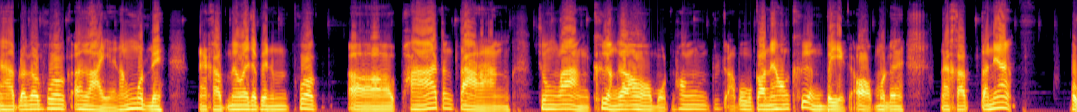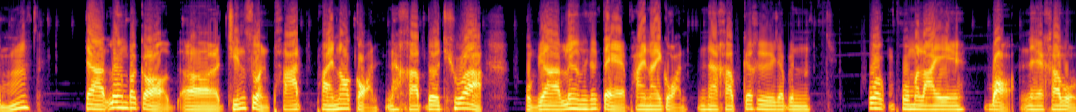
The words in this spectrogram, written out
นะครับ แล้วก็พวกอะไหล่ทั้งหมดเลยนะครับ ไม่ว่าจะเป็นพวกเอ่อพาร์ตต่างๆ ช่วงล่างเครื่องก็เอาหมดห้องอุปกรณ์ในห้องเครื่องเบรกออกหมดเลยนะครับ ตอนเนี้ยผมจะเริ่มประกอบเอ่อชิ้นส่วนพาร์ทภายนอกก่อนนะครับ โดยที่ว่า ผมจะเริ่มตั้งแต่ภายในก่อนนะครับ ก็คือจะเป็นพวกพวงมาลัยเบาะนะครับผม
